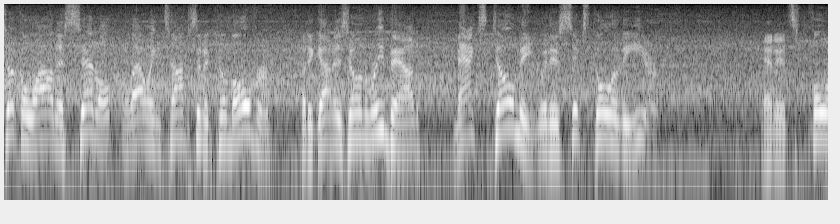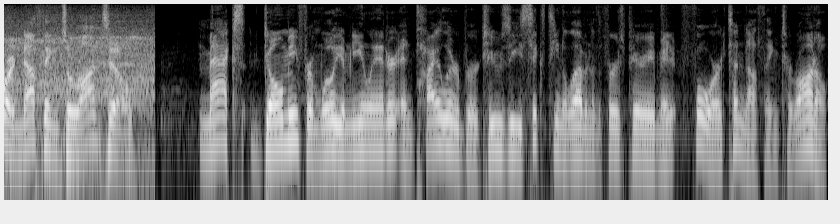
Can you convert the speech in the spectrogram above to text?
took a while to settle, allowing Thompson to come over, but he got his own rebound. Max Domi with his sixth goal of the year. And it's 4 0 Toronto. Max Domi from William Nylander and Tyler Bertuzzi, 16-11 of the first period, made it 4 to nothing Toronto.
